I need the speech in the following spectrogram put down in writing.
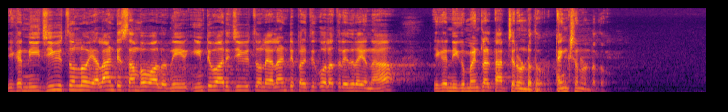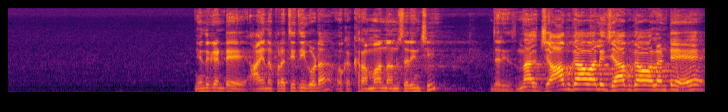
ఇక నీ జీవితంలో ఎలాంటి సంభవాలు నీ ఇంటి వారి జీవితంలో ఎలాంటి ప్రతికూలతలు ఎదురైనా ఇక నీకు మెంటల్ టార్చర్ ఉండదు టెన్షన్ ఉండదు. ఎందుకంటే ఆయన ప్రతిదీ కూడా ఒక క్రమాన్ని అనుసరించి జరిగింది. నాకు జాబ్ కావాలి జాబ్ కావాలంటే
